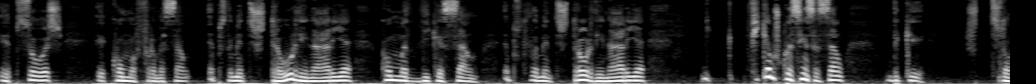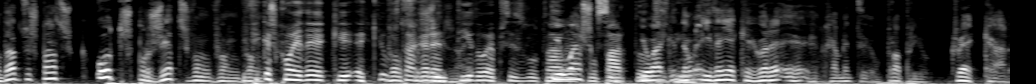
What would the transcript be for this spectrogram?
Eh, Pessoas eh, com uma formação absolutamente extraordinária, com uma dedicação absolutamente extraordinária e ficamos com a sensação de que estão dados os passos, que outros projetos vão. vão, E vão ficas com a ideia que aquilo está surgir, garantido ou é preciso lutar eu acho pelo parque todos Eu acho, não, a ideia é que agora eh, realmente o próprio Craig Carr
